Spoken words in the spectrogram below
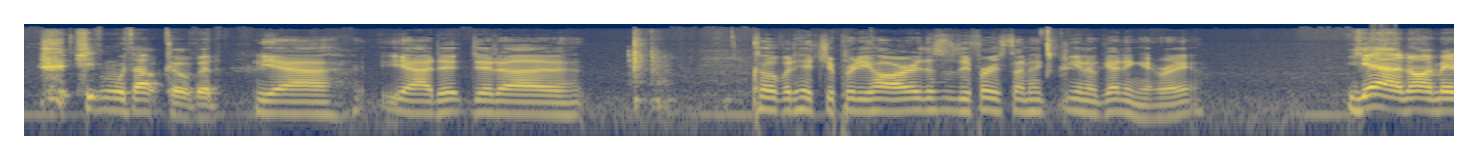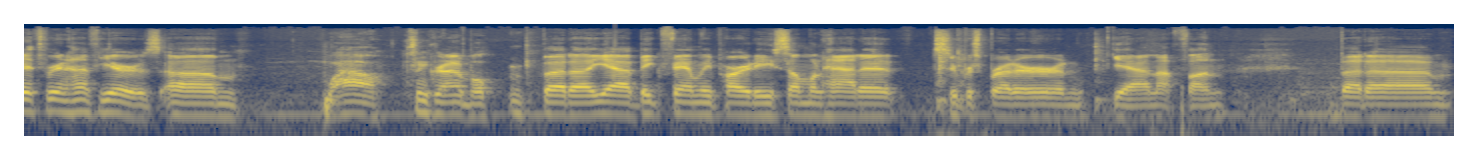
even without COVID. Yeah, yeah. Did did uh, COVID hit you pretty hard? This was the first time you know getting it, right? Yeah, no, I made it three and a half years. Um, Wow, it's incredible. But uh, yeah, big family party. Someone had it, super spreader, and yeah, not fun. But um,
